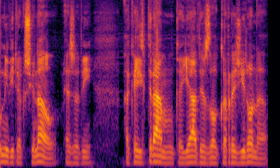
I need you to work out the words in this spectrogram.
unidireccional, és a dir, aquell tram que hi ha des del carrer Girona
